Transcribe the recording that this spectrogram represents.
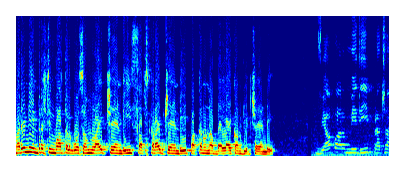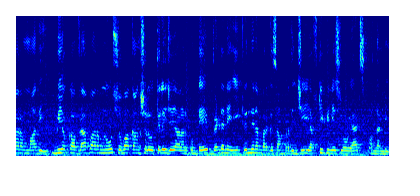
మరిన్ని ఇంట్రెస్టింగ్ వార్తల కోసం లైక్ చేయండి సబ్స్క్రైబ్ చేయండి పక్కనున్న బెల్ ఐకాన్ క్లిక్ చేయండి. వ్యాపారం మీది ప్రచారం మాది. మీ యొక్క వ్యాపారంను శుభాకాంక్షలు తెలియజేయాలనుకుంటే వెంటనే ఈ క్రింది నంబర్కి సంప్రదించి ఎఫ్టీపీ న్యూస్లో యాడ్స్ పొందండి.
